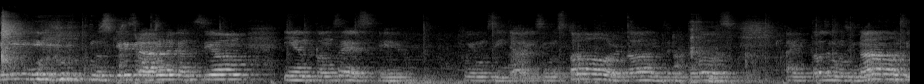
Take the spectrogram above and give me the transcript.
sí, nos quiere grabar una canción. Y entonces eh, fuimos y ya hicimos todo, ¿verdad? Entre todos, ahí todos emocionados y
